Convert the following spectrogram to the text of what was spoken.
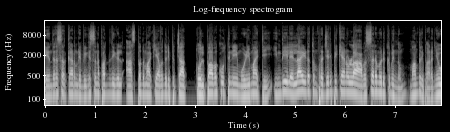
കേന്ദ്ര സർക്കാരിന്റെ വികസന പദ്ധതികൾ ആസ്പദമാക്കി അവതരിപ്പിച്ച തോൽപ്പാവക്കൂത്തിനെ മൊഴിമാറ്റി ഇന്ത്യയിൽ എല്ലായിടത്തും പ്രചരിപ്പിക്കാനുള്ള അവസരമൊരുക്കുമെന്നും മന്ത്രി പറഞ്ഞു.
